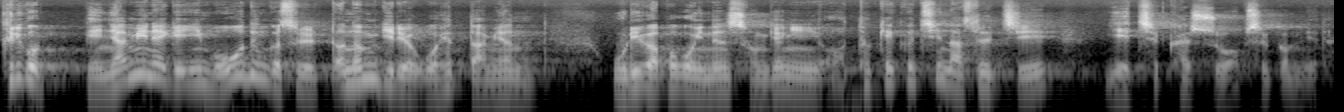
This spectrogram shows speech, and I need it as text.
그리고 베냐민에게 이 모든 것을 떠넘기려고 했다면 우리가 보고 있는 성경이 어떻게 끝이 났을지 예측할 수 없을 겁니다.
